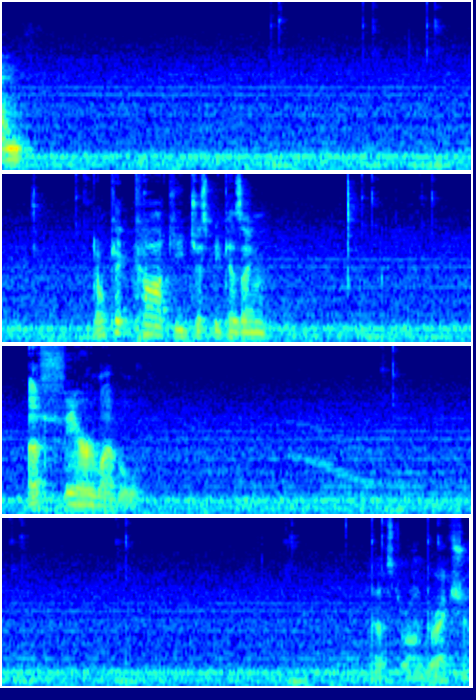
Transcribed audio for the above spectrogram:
Ow. Don't get cocky just because I'm a fair level. That was the wrong direction.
